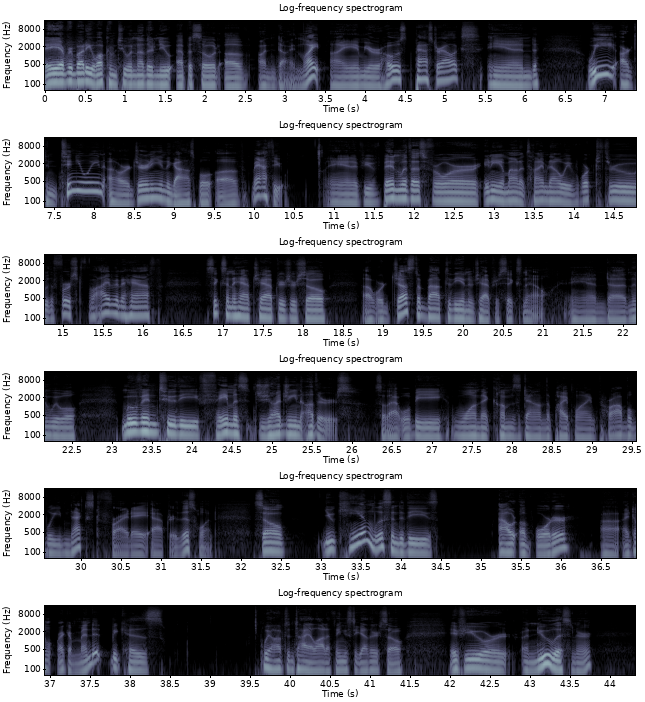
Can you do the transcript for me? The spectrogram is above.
Hey, everybody, welcome to another new episode of Undying Light. I am your host, Pastor Alex, and we are continuing our journey in the Gospel of Matthew. And if you've been with us for any amount of time now, we've worked through the first five and a half, six and a half chapters or so. Uh, we're just about to the end of chapter six now, and uh, then we will move into the famous judging others so that will be one that comes down the pipeline probably next Friday after this one. So you can listen to these out of order. Uh, I don't recommend it because we often tie a lot of things together. So if you are a new listener,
